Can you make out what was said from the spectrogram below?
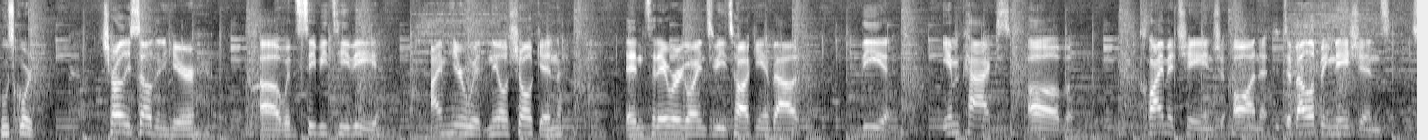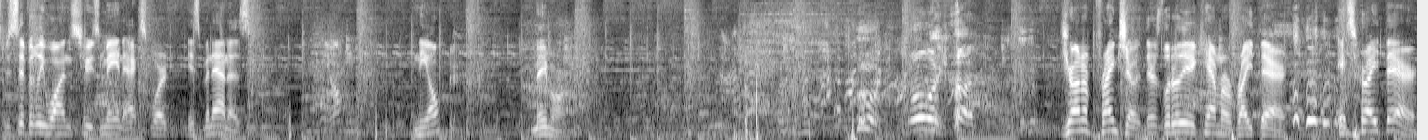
Who scored? Charlie Selden here uh, with CBTV. I'm here with Neil Shulkin, and today we're going to be talking about the impacts of climate change on developing nations, specifically ones whose main export is bananas. Neil? Neil? Neymar. oh my god. You're on a prank show. There's literally a camera right there. it's right there.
